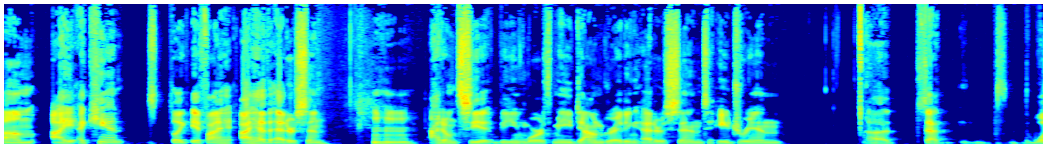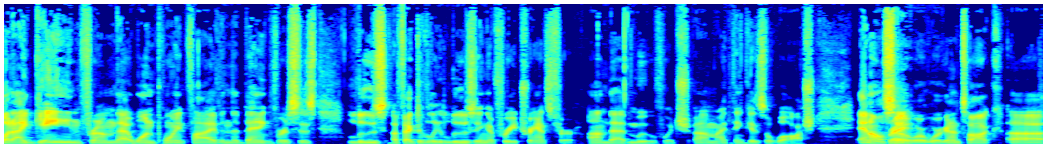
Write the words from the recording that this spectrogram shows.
um, I, I can't like if I I have Ederson, mm-hmm. I don't see it being worth me downgrading Ederson to Adrian. Uh, that what I gain from that 1.5 in the bank versus lose effectively losing a free transfer on that move, which um, I think is a wash. And also, right. we're, we're going to talk uh,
